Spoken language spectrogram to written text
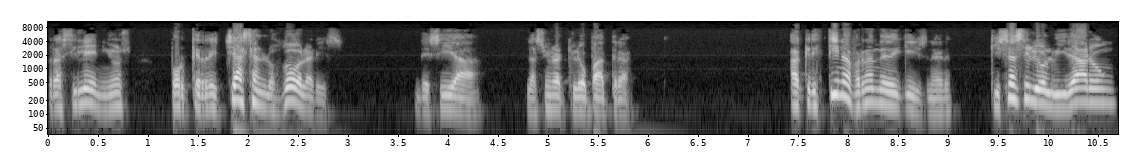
brasileños porque rechazan los dólares, decía la señora Cleopatra. A Cristina Fernández de Kirchner quizás se le olvidaron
